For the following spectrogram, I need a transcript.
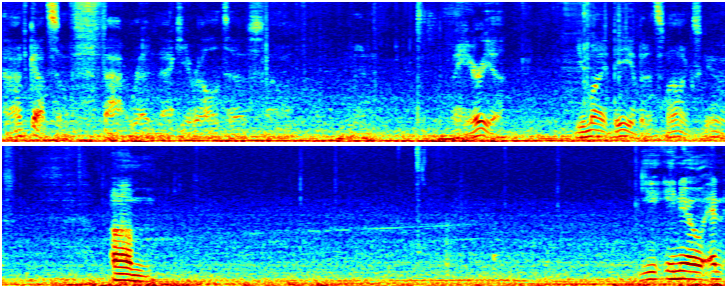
And I've got some fat rednecky relatives. So, I, mean, I hear you. You might be, but it's not an excuse. Um, you, you know, and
